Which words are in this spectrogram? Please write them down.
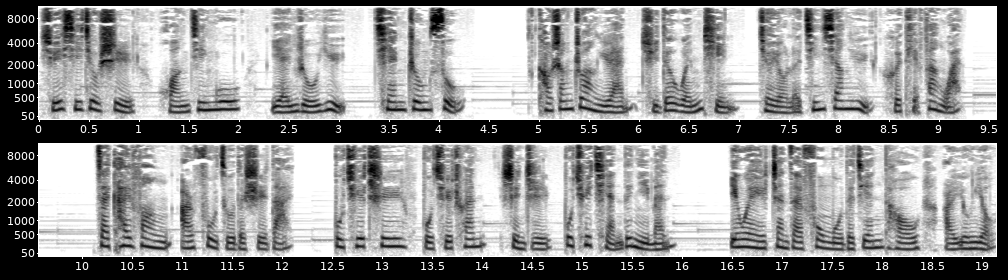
学习就是黄金屋、颜如玉、千钟粟，考上状元，取得文凭，就有了金镶玉和铁饭碗。在开放而富足的时代，不缺吃、不缺穿，甚至不缺钱的你们，因为站在父母的肩头而拥有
